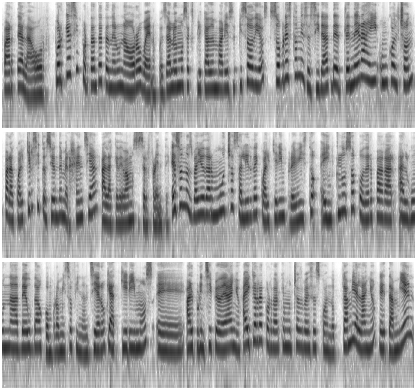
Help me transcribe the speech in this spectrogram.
parte al ahorro. ¿Por qué es importante tener un ahorro? Bueno, pues ya lo hemos explicado en varios episodios sobre esta necesidad de tener ahí un colchón para cualquier situación de emergencia a la que debamos hacer frente. Eso nos va a ayudar mucho a salir de cualquier imprevisto e incluso poder pagar alguna deuda o compromiso financiero que adquirimos eh, al principio de año. Hay que recordar que muchas veces cuando cambia el año eh, también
